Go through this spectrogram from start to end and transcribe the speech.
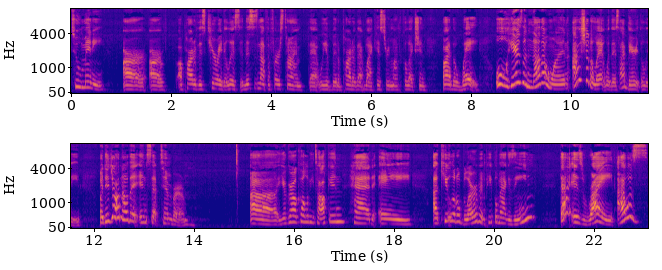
too many are are a part of this curated list. And this is not the first time that we have been a part of that Black History Month collection, by the way. Oh, here's another one. I should have led with this. I buried the lead. But did y'all know that in September, uh, your girl Colah B Tawkin had a a cute little blurb in People magazine? That is right. I was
